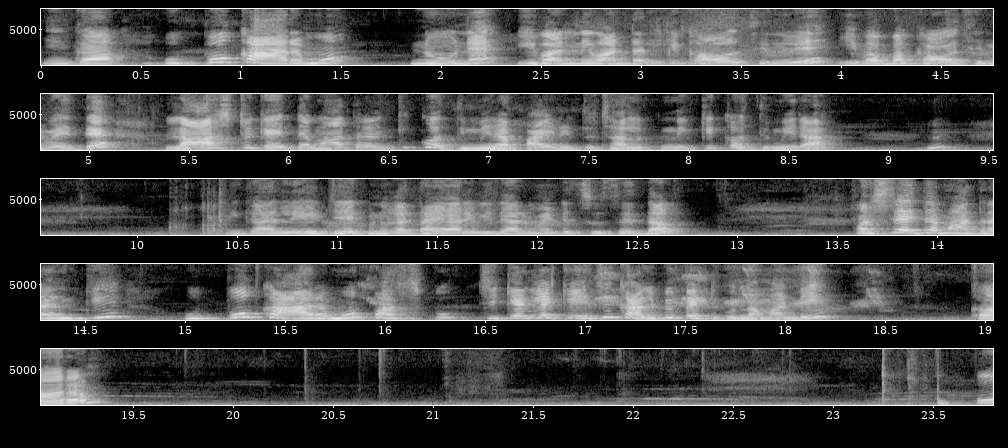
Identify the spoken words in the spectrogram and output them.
ఇంకా ఉప్పు కారము నూనె ఇవన్నీ వంటలకి కావాల్సినవి ఇవబ్బా కావాల్సినవి అయితే లాస్ట్కి అయితే మాత్రానికి కొత్తిమీర పైన ఇట్లా చల్లుకునికి కొత్తిమీర. ఇంకా లేట్ చేయకుండా తయారీ విధానం అయితే చూసేద్దాం. ఫస్ట్ అయితే మాత్రానికి ఉప్పు కారము పసుపు. చికెన్లోకి వేసి కలిపి పెట్టుకుందామండి. కారం. ఉప్పు.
